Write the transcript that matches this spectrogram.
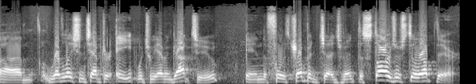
um, Revelation chapter 8, which we haven't got to, in the fourth trumpet judgment, the stars are still up there.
